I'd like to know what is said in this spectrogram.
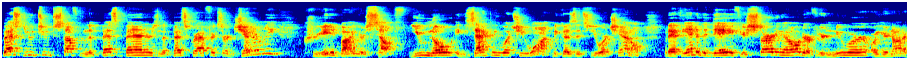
best YouTube stuff and the best banners and the best graphics are generally created by yourself. You know exactly what you want because it's your channel. But at the end of the day, if you're starting out or if you're newer or you're not a,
